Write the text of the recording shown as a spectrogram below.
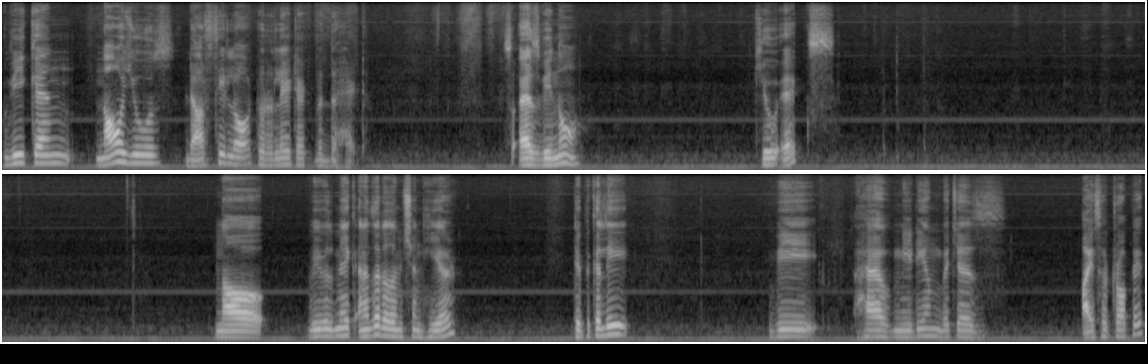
We can now use Darcy law to relate it with the head. So, as we know q x now we will make another assumption here. Typically, we have medium which is isotropic.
